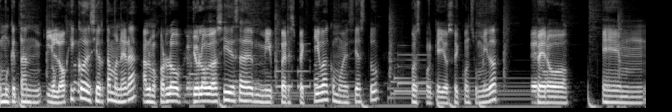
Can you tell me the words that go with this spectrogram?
como que tan ilógico de cierta manera. A lo mejor lo, yo lo veo así, desde mi perspectiva, como decías tú, pues porque yo soy consumidor. Pero em,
